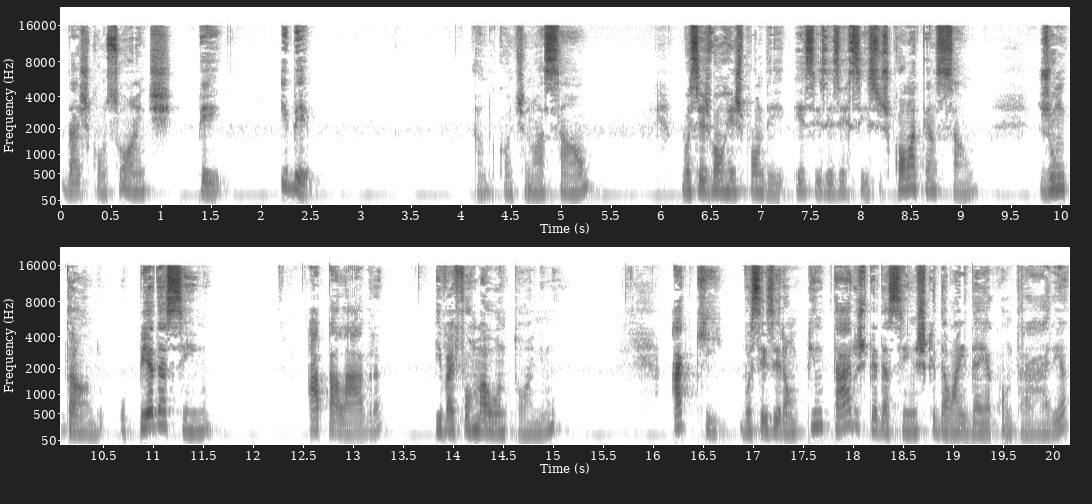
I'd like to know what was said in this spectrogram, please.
das consoantes P e B. Dando continuação, vocês vão responder esses exercícios com atenção, juntando o pedacinho, a palavra e vai formar o antônimo. Aqui, vocês irão pintar os pedacinhos que dão a ideia contrária.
